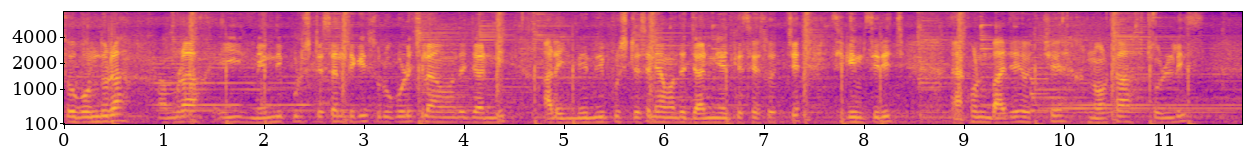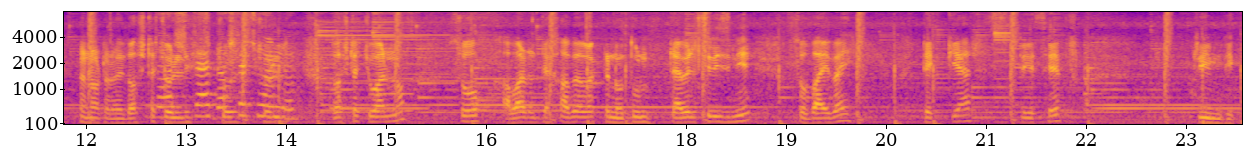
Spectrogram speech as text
তো বন্ধুরা আমরা এই মেদিনীপুর স্টেশন থেকেই শুরু করেছিলাম আমাদের জার্নি। আর এই মেদিনীপুর স্টেশনে আমাদের জার্নি আজকে শেষ হচ্ছে সিকিম সিরিজ। এখন বাজে হচ্ছে নটা চল্লিশ। না নটা নয় দশটা চল্লিশ দশটা চুয়ান্ন। সো আবার দেখা হবে আবার একটা নতুন ট্রাভেল সিরিজ নিয়ে। So bye bye take care stay safe dream big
